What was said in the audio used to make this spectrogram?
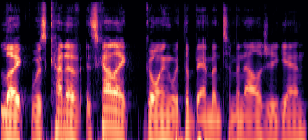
like was kind of, it's kind of like going with the Bam and Tim analogy again.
